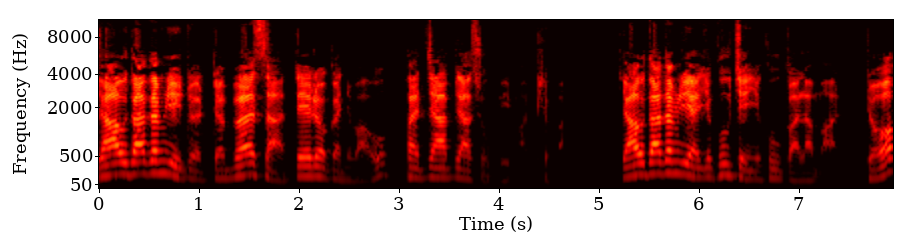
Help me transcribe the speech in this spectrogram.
ရာဟုသားသမီးတွေအတွက်တပတ်စာတဲတော့ကညမှာကိုဖတ်ကြားပြဆိုပေးမှာဖြစ်ပါတယ်။ရာဟုသားသမီးတွေကယခုချိန်ယခုကာလမှာတော့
